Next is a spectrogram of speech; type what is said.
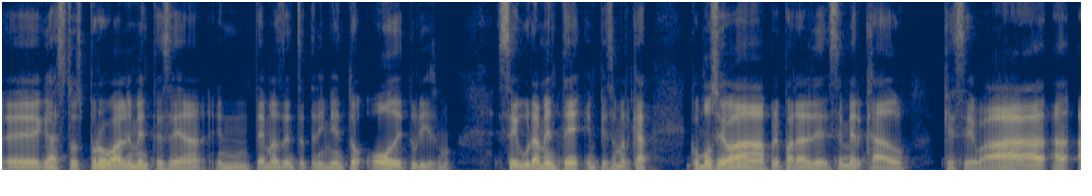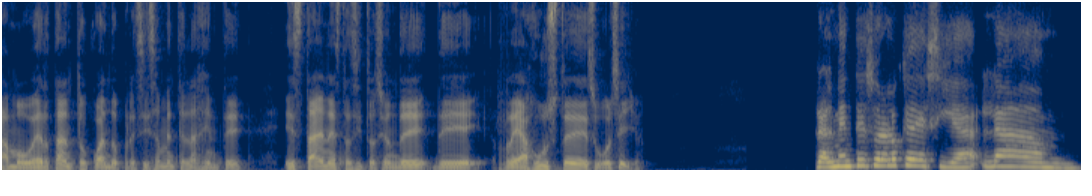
eh, gastos, probablemente sea en temas de entretenimiento o de turismo. Seguramente empieza a marcar. ¿Cómo se va a preparar ese mercado que se va a, mover tanto cuando precisamente la gente está en esta situación de reajuste de su bolsillo? Realmente eso era lo que decía la, mm,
